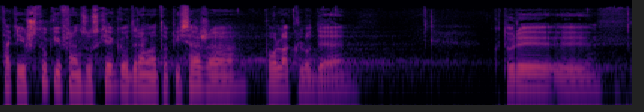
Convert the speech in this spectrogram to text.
takiej sztuki francuskiego dramatopisarza Paula Claudet, który, y,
